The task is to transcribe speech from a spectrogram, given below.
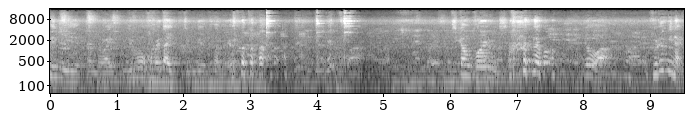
手に入れたのは、自分を褒めたいって自分で言ってたんだけど。ゲッツは。時間を超えるんですよ。要は、古びない。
